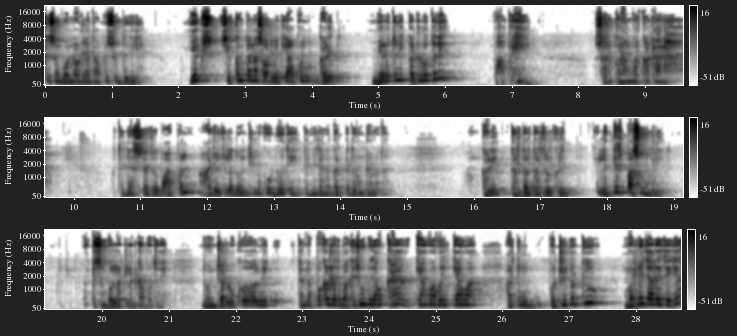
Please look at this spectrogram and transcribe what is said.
किसन बोलणं वाटला तर आपली शुद्ध गेली. एक सेकंद त्यांना असं वाटलं की आपण गाडीत मेलो तर नाही कटलो तर नाही. बापरे सरकन अंगावर काटा आला त्यांनी आपण आजूबाजूला दोन तीन लोक उभे होते त्यांनी त्यांना घट्ट धरून ठेवलं होतं. गाडी धडधड धडधड करीत लगेच पास होऊन गेली. किसन बोल लटलट कापत होते. दोन चार लोकांनी त्यांना पकडलं तर बाकीचे उभे जाऊ काय क्या हुआ भाई क्या हुआ? अरे तुम पटरी पर क्यों? मरने जा रहे थे क्या?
